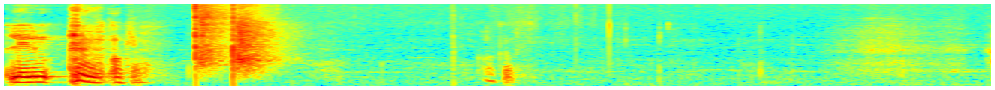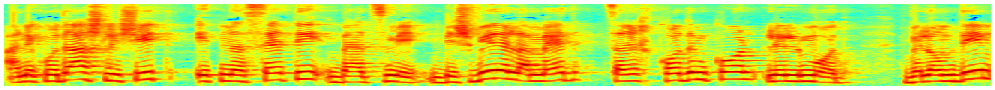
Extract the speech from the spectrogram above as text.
ללמוד, אוקיי. אוקיי. הנקודה השלישית, התנסיתי בעצמי. בשביל ללמד צריך קודם כל ללמוד. ולומדים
